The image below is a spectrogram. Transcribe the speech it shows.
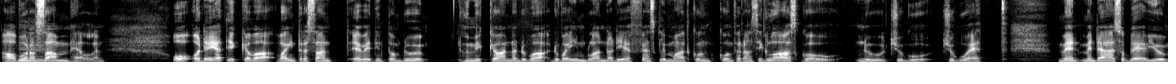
av våra samhällen. Och, och det jag tycker var, var intressant, jag vet inte om du hur mycket Anna du var, du var inblandad i FNs klimatkonferens i Glasgow nu 2021. Men, men där så blev ju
